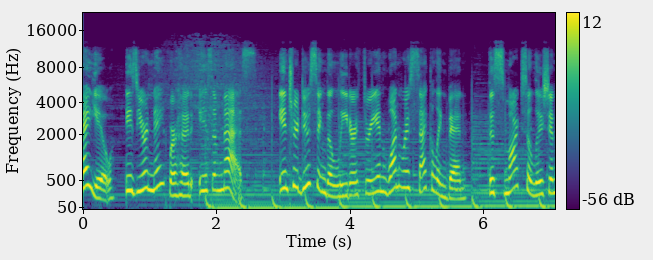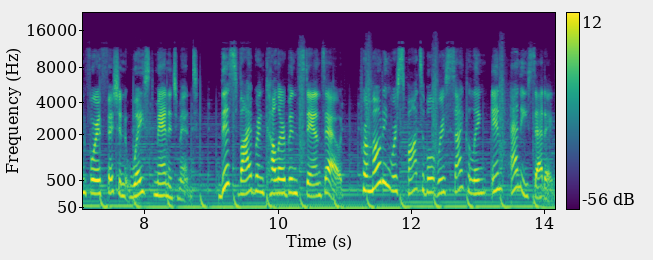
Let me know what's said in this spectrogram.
Hey you, is your neighborhood is a mess? Introducing the Leader 3-in-1 Recycling Bin, the smart solution for efficient waste management. This vibrant color bin stands out, promoting responsible recycling in any setting.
